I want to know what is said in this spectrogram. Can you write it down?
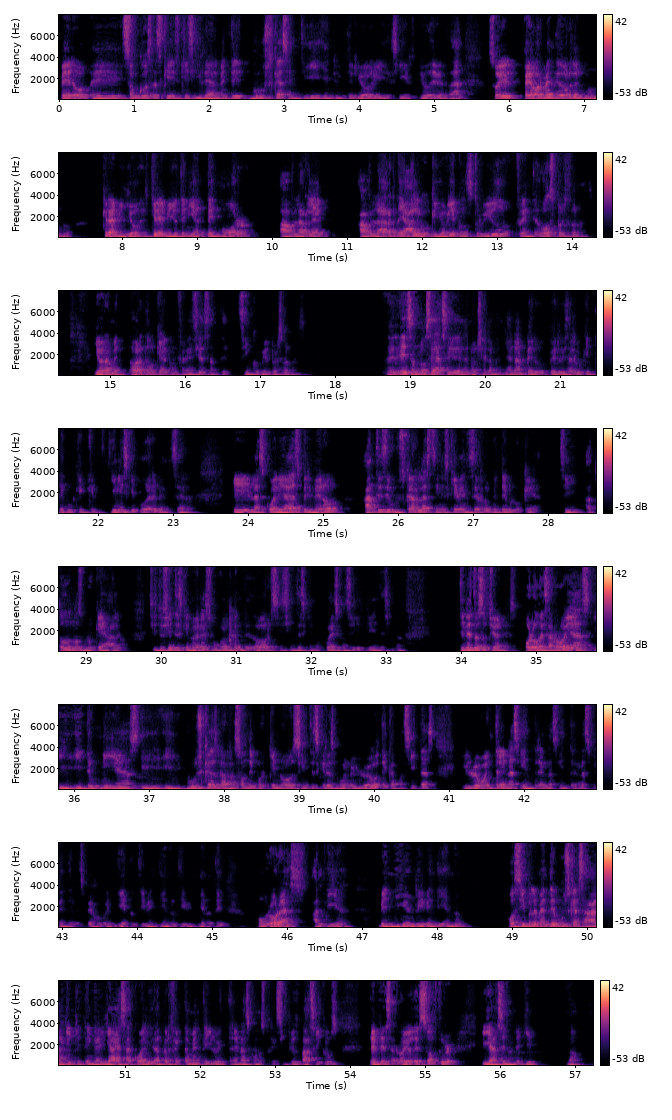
pero eh, son cosas que, que si realmente buscas en ti y en tu interior y decir, yo de verdad soy el peor vendedor del mundo. Créeme, yo, créeme, yo tenía temor a hablarle, a hablar de algo que yo había construido frente a dos personas. Y ahora, me, ahora tengo que dar conferencias ante 5.000 personas. E, eso no se hace de la noche a la mañana, pero, pero es algo que, tengo que, que tienes que poder vencer. Eh, las cualidades, primero, antes de buscarlas, tienes que vencer lo que te bloquea. ¿Sí? A todos nos bloquea algo. Si tú sientes que no eres un buen vendedor, si sientes que no puedes conseguir clientes, tienes dos opciones. O lo desarrollas y, te unías y, buscas la razón de por qué no sientes que eres bueno y luego te capacitas y luego entrenas y entrenas y entrenas frente al espejo vendiéndote y vendiéndote y vendiéndote por horas al día, vendiendo y vendiendo. O simplemente buscas a alguien que tenga ya esa cualidad perfectamente y lo entrenas con los principios básicos del desarrollo de software y hacen un equipo, ¿no?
